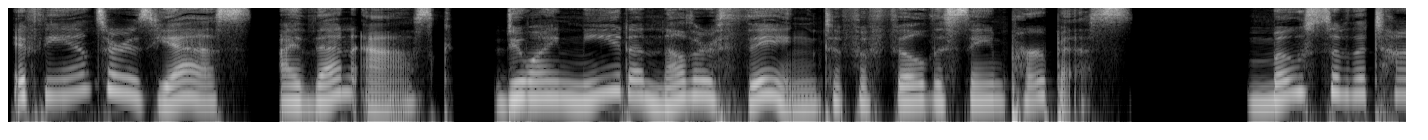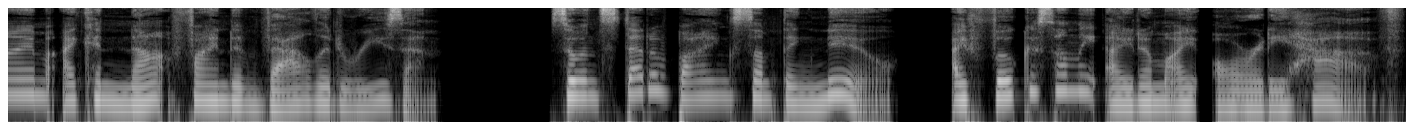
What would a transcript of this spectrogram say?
If the answer is yes, I then ask, do I need another thing to fulfill the same purpose? Most of the time I cannot find a valid reason. So instead of buying something new, I focus on the item I already have.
